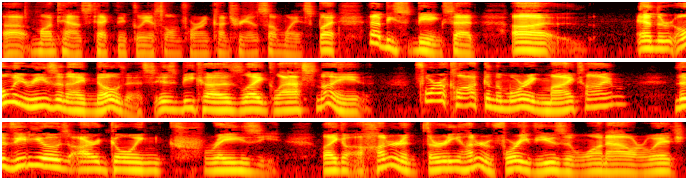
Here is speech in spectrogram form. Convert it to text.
Uh, Montana's technically a some foreign country in some ways, but that be, being said, uh, and the only reason I know this is because, like last night, four o'clock in the morning my time, the videos are going crazy like 130, 140 views in one hour, which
